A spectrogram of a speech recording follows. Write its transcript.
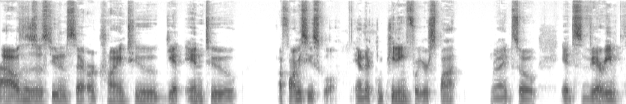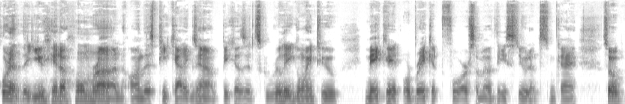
thousands of students that are trying to get into a pharmacy school and they're competing for your spot right? So it's very important that you hit a home run on this pcat exam because it's really going to make it or break it for some of these students. Okay, so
